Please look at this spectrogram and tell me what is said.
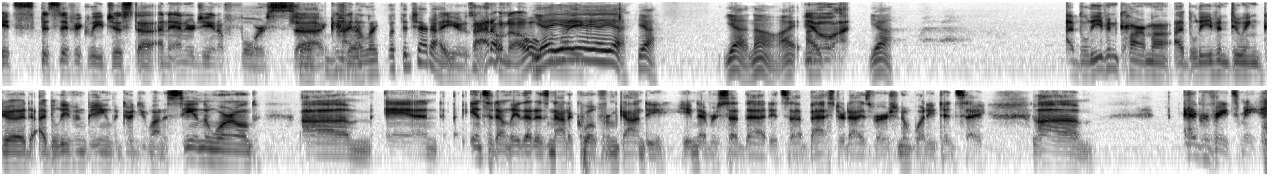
it's specifically just uh, an energy and a force, Sure, uh, kind of sure. like what the Jedi use. I don't know. yeah, yeah, Like, yeah, yeah, yeah, yeah. Yeah. No, I. You I know, I, yeah. I believe in karma. I believe in doing good. I believe in being the good you want to see in the world. Um, and incidentally, that is not a quote from Gandhi. He never said that. It's a bastardized version of what he did say. Um, aggravates me.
